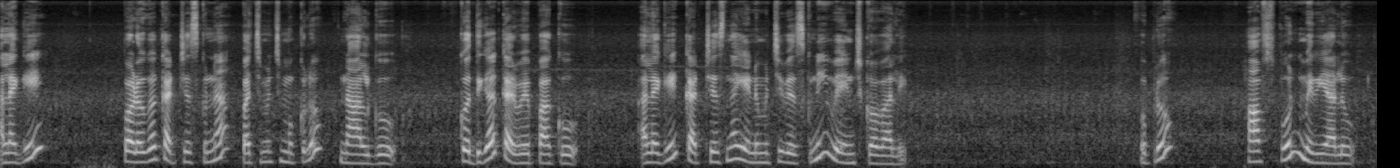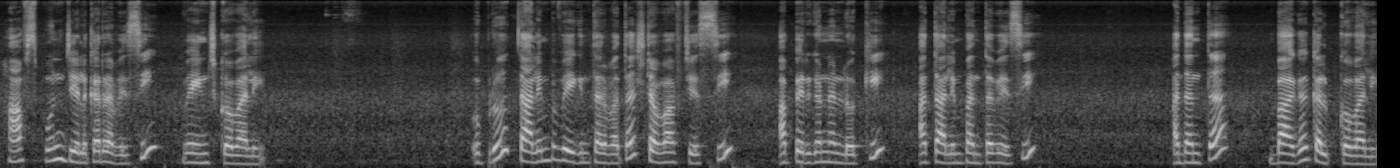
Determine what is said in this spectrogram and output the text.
అలాగే పొడవుగా కట్ చేసుకున్న పచ్చిమిర్చి ముక్కలు నాలుగు కొద్దిగా కరివేపాకు అలాగే కట్ చేసిన ఎండుమిర్చి వేసుకుని వేయించుకోవాలి. ఇప్పుడు హాఫ్ స్పూన్ మిరియాలు హాఫ్ స్పూన్ జీలకర్ర వేసి వేయించుకోవాలి. ఇప్పుడు తాలింపు వేగిన తర్వాత స్టవ్ ఆఫ్ చేసి ఆ పెరుగన్నంలోకి ఆ తాలింపు అంతా వేసి అదంతా బాగా కలుపుకోవాలి.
